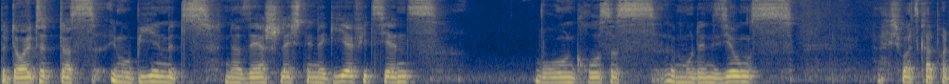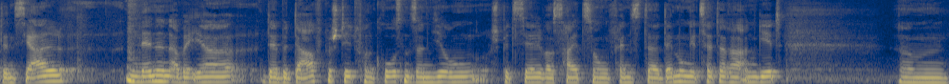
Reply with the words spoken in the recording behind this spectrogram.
bedeutet, dass Immobilien mit einer sehr schlechten Energieeffizienz wo ein großes Modernisierungs, ich wollte es gerade Potenzial nennen, aber eher der Bedarf besteht von großen Sanierungen, speziell was Heizung, Fenster, Dämmung etc. angeht. Ähm,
